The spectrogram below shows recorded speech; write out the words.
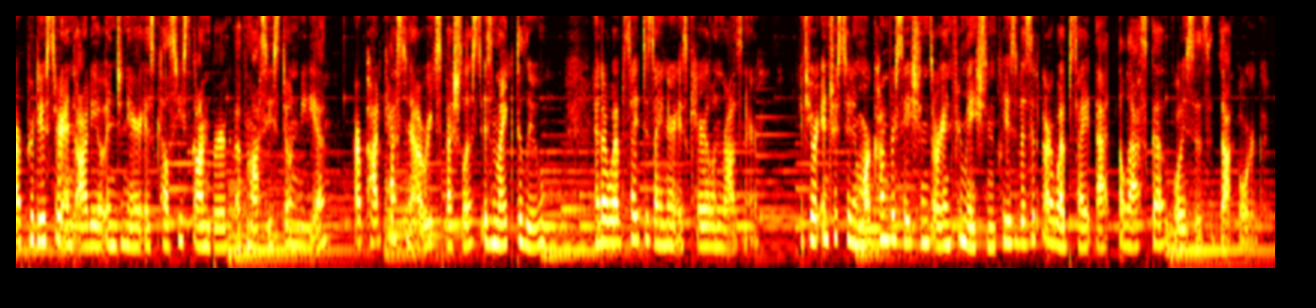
Our producer and audio engineer is Kelsey Skonberg of Mossy Stone Media. Our podcast and outreach specialist is Mike DeLu, and our website designer is Carolyn Rosner. If you are interested in more conversations or information, please visit our website at alaskavoices.org.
